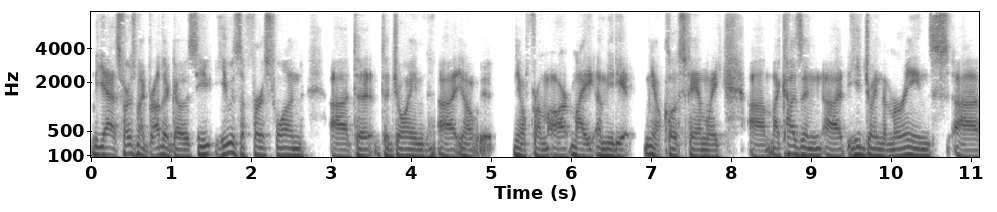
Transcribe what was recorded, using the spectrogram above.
but yeah, as far as my brother goes, he he was the first one uh, to to join. Uh, you know, you know, from our my immediate, you know, close family. Um, my cousin, uh, he joined the Marines, uh,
